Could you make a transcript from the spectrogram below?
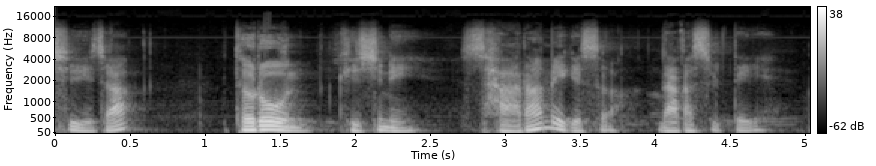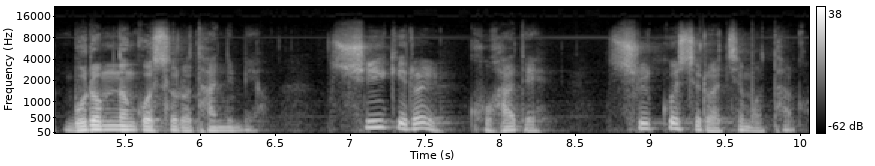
시작. 더러운 귀신이 사람에게서 나갔을 때에 물 없는 곳으로 다니며 쉬기를 구하되 쉴 곳을 얻지 못하고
